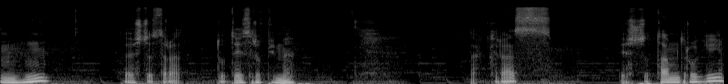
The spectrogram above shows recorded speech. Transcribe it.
Mhm. To jeszcze zaraz tutaj zrobimy. Tak, raz. Jeszcze tam drugi.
